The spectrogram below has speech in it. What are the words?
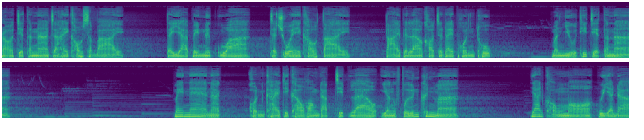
เราเจตนาจะให้เขาสบาย แต่อย่าไปนึกว่าจะช่วยให้เขาตาย ตายไปแล้วเขาจะได้พ้นทุกข์ มันอยู่ที่เจตนา ไม่แน่นะคนไข้ที่เข้าห้องดับจิตแล้วยังฟื้นขึ้นมา ญาติของหมอ วิยดา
